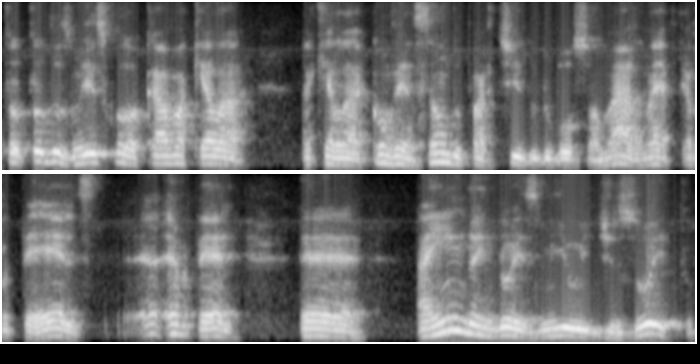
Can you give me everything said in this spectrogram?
todos os meses colocava aquela, aquela convenção do partido do Bolsonaro, na época era PL, era o PL. É, ainda em 2018,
